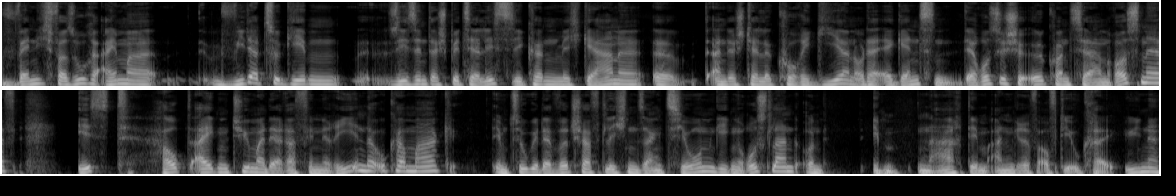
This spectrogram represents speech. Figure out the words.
Wenn ich versuche einmal wiederzugeben, Sie sind der Spezialist, Sie können mich gerne äh, an der Stelle korrigieren oder ergänzen. Der russische Ölkonzern Rosneft ist Haupteigentümer der Raffinerie in der Uckermark im Zuge der wirtschaftlichen Sanktionen gegen Russland und eben nach dem Angriff auf die Ukraine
